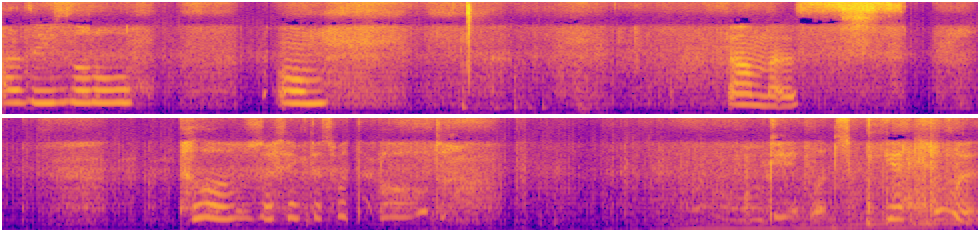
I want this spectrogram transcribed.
out of these little um um uh, pillows. I think that's what they're called. Okay, let's get to it.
